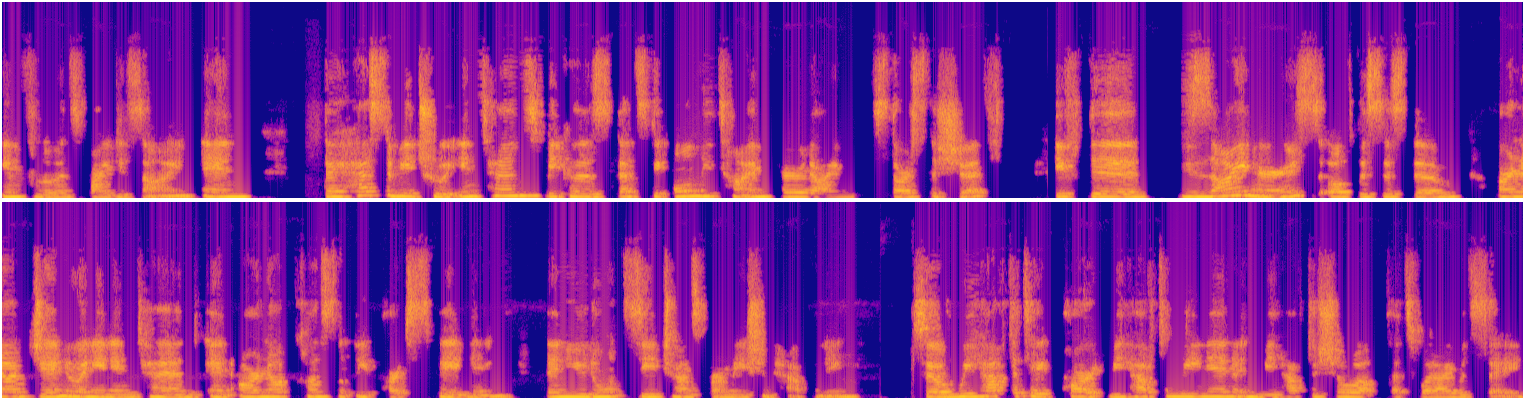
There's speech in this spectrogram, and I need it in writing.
influenced by design. And there has to be true intent because that's the only time paradigm starts to shift. If the designers of the system are not genuine in intent and are not constantly participating, then you don't see transformation happening. So we have to take part, we have to lean in, and we have to show up. That's what I would say.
